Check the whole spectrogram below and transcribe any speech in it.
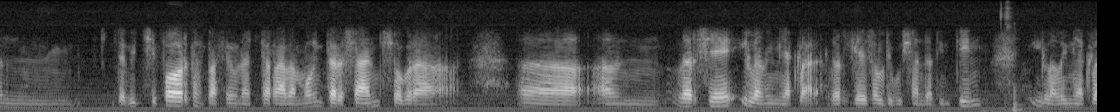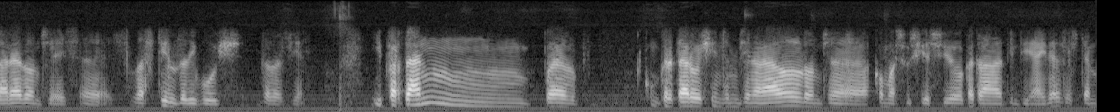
en David Xifort, que ens va fer una xerrada molt interessant sobre eh, en l'Hergé i la línia clara. L'Hergé és el dibuixant de Tintín Sí. i la línia clara doncs, és, és l'estil de dibuix de l'Hergé. I per tant, per concretar-ho així en general, doncs, eh, com a Associació Catalana de Tintinaires estem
